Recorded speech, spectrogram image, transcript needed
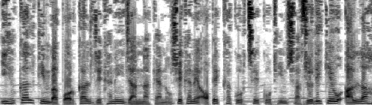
ইহকাল কিংবা পরকাল যেখানেই যান না কেন, সেখানে অপেক্ষা করছে কঠিন শাস্তি। যদি কেউ আল্লাহ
